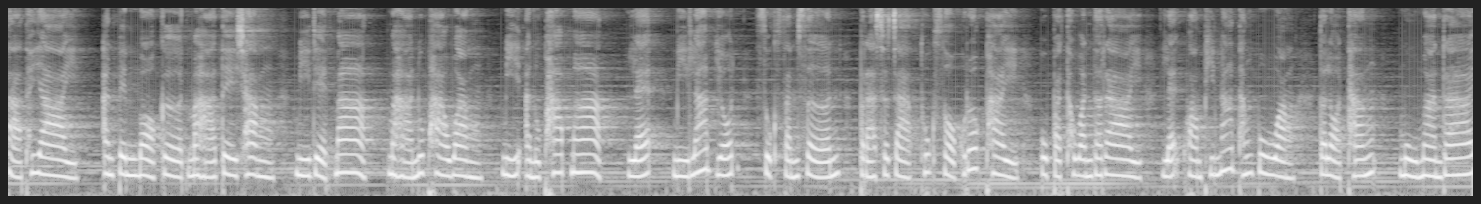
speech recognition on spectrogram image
สาธยาย อันเป็นบ่อเกิดมหาเตชัง มีเดชมาก มหานุภาวัง มีอนุภาพมาก และมีลาบยศ สุขสรรเสริญ ปราศจากทุกโศกโรคภัย อุปัทวันตราย และความพินาศทั้งปวง ตลอดทั้ง หมู่มารร้าย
